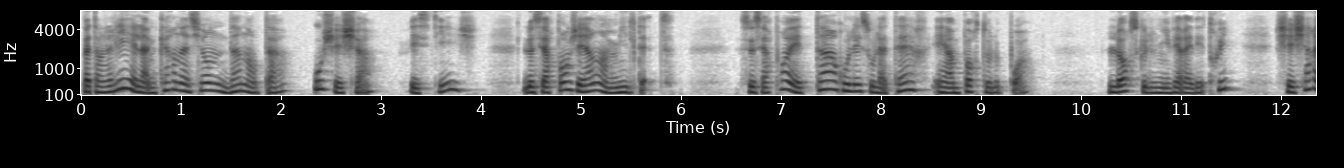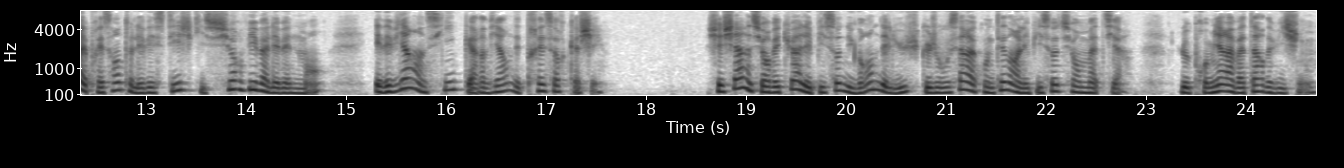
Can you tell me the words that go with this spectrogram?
Patanjali est l'incarnation d'Ananta ou Shesha, vestige, le serpent géant à mille têtes. Ce serpent est enroulé sous la terre et importe le poids. Lorsque l'univers est détruit, Shesha représente les vestiges qui survivent à l'événement et devient ainsi gardien des trésors cachés. Shesha a survécu à l'épisode du Grand Déluge que je vous ai raconté dans l'épisode sur Mathya, le premier avatar de Vishnu.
